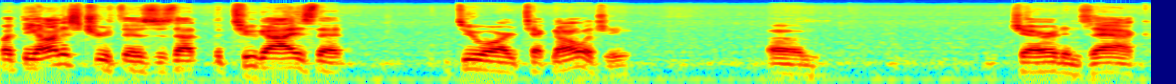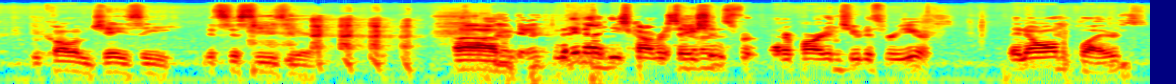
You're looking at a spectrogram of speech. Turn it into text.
but the honest truth is, is that the two guys that do our technology, um, Jared and Zach, we call them Jay Z. It's just easier. um, okay. They've had these conversations for the better part of two to three years. They know all the players.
